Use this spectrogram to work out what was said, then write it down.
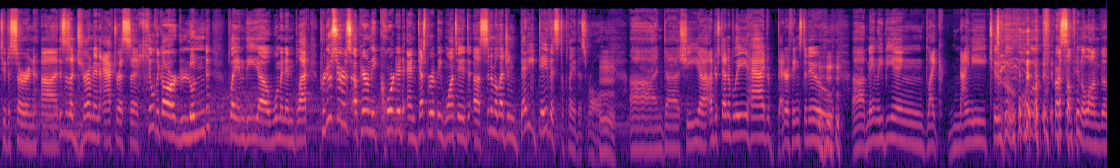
To discern. Uh, this is a German actress, uh, Hildegard Lund, playing the uh, woman in black. Producers apparently courted and desperately wanted uh, cinema legend Bette Davis to play this role. Uh, and uh, she uh, understandably had better things to do, uh, mainly being like 92 or something along the,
